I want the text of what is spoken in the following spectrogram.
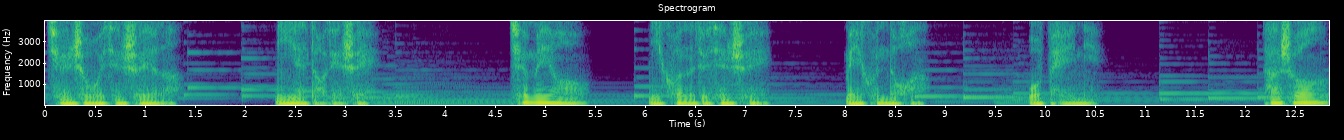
全是我先睡了，你也早点睡，却没有你困了就先睡，没困的话，我陪你。他说：“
